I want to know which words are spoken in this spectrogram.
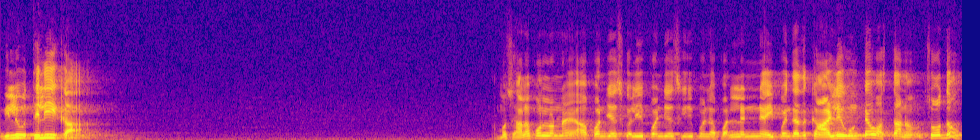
విలువ తెలియక. అమ్మ చాలా పనులు ఉన్నాయి. ఆ పని చేసుకోవాలి ఈ పని చేసుకోవాలి ఈ పనులు ఆ పనులన్నీ అయిపోయిన తర్వాత ఖాళీగా ఉంటే వస్తాను. చూద్దాం.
